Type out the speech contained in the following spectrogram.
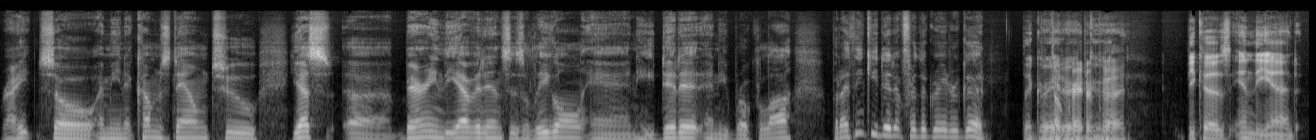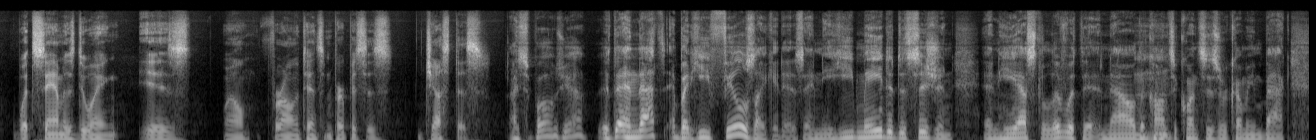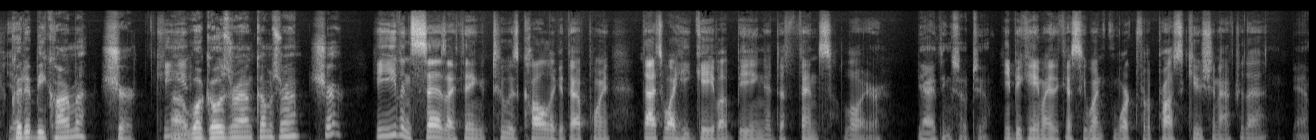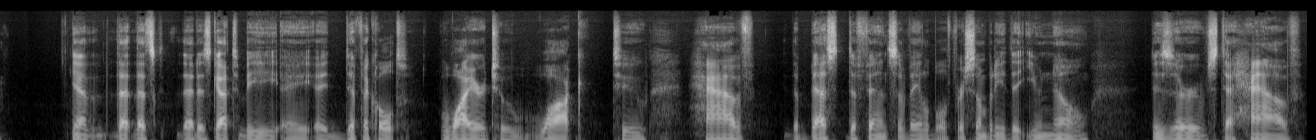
right? So, I mean, it comes down to yes, uh, burying the evidence is illegal, and he did it, and he broke the law, but I think he did it for the greater good. The greater, The greater good. Because in the end, what Sam is doing is, well, for all intents and purposes, justice. I suppose, yeah. And that's, but he feels like it is. And he made a decision and he has to live with it. And now the Mhm. consequences are coming back. Yep. Could it be karma? Sure. He, Uh, what goes around comes around? Sure. He even says, I think, to his colleague at that point, that's why he gave up being a defense lawyer. Yeah, I think so too. He became, I guess, he went and worked for the prosecution after that. Yeah, yeah. that that's that has got to be a, a difficult wire to walk to have the best defense available for somebody that you know deserves to have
